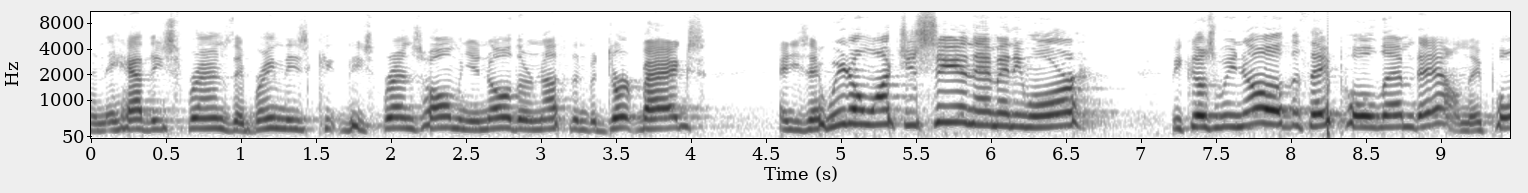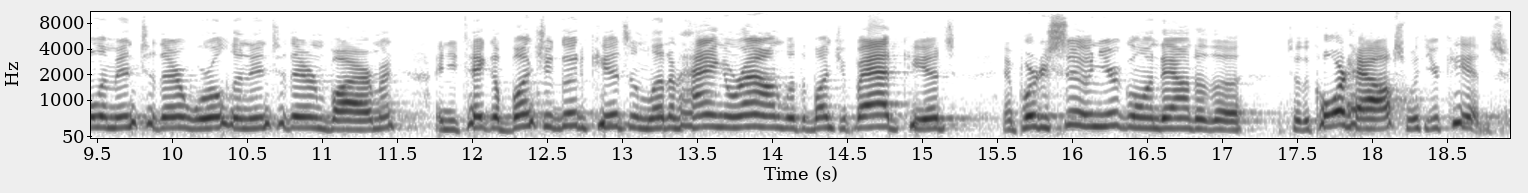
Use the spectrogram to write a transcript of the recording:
and they have these friends, they bring these, these friends home, and you know they're nothing but dirt bags. And you say, We don't want you seeing them anymore because we know that they pull them down. They pull them into their world and into their environment. And you take a bunch of good kids and let them hang around with a bunch of bad kids, and pretty soon you're going down to the, to the courthouse with your kids.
